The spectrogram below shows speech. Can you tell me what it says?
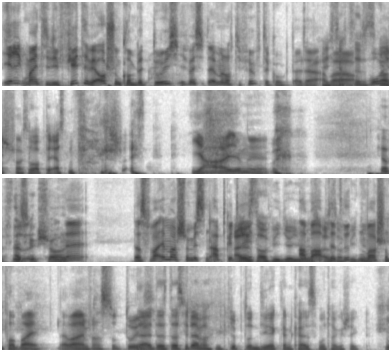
Erik meinte, die vierte wäre auch schon komplett durch. Ich weiß nicht, ob der immer noch die fünfte guckt, Alter. Aber ich dachte, das war schon so ab der ersten Folge scheiße. Ja, Junge. Ich hab's nicht Also, geschaut. ne, das war immer schon ein bisschen abgedreht. Alles auf Video, Julius, aber ab der dritten Video. war schon vorbei. Da war einfach so durch. Ja, das, das wird einfach geklippt und direkt an Kais Mutter geschickt.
